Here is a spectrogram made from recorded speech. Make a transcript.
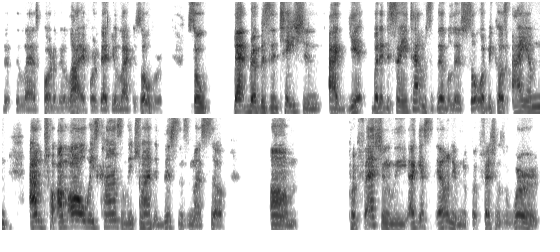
the, the last part of their life or that your life is over. So that representation I get, but at the same time, it's a double-edged sword because I am I'm tr- I'm always constantly trying to distance myself um professionally. I guess I don't even know professional is a word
